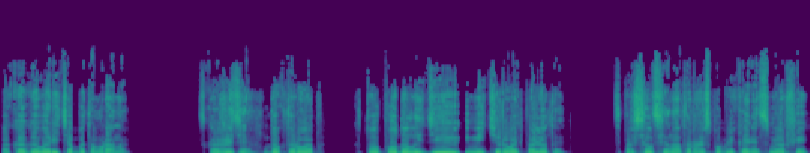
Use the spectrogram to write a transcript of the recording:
Пока говорить об этом рано. Скажите, доктор Уэбб, кто подал идею имитировать полеты? Спросил сенатор-республиканец Мерфи,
